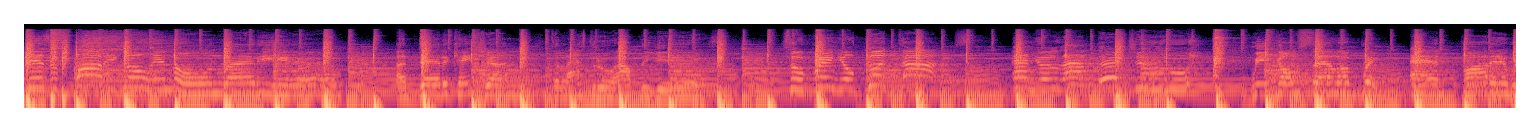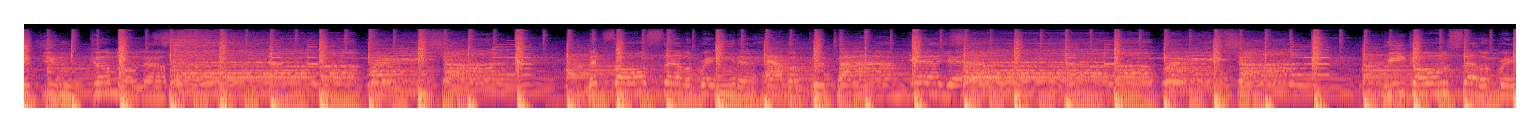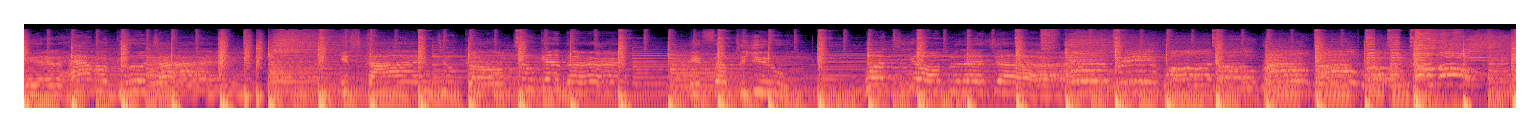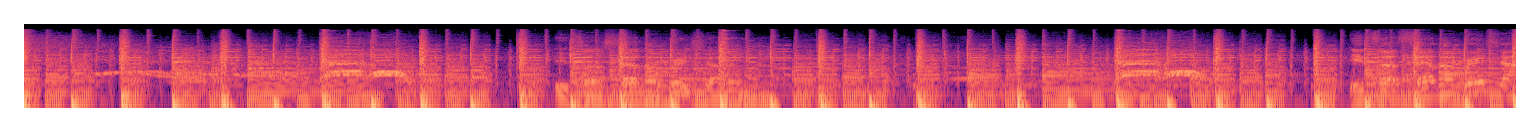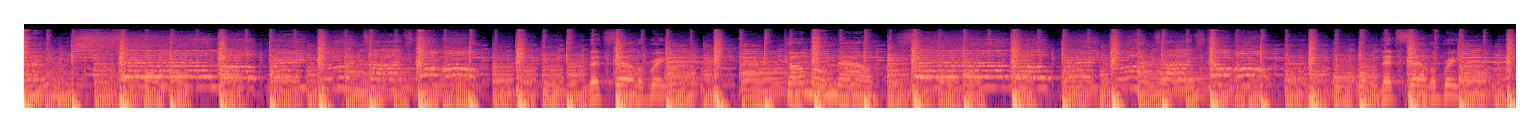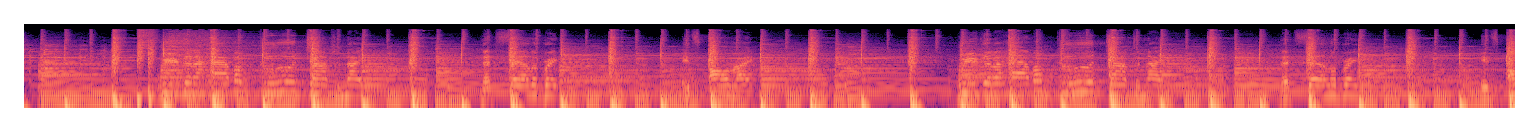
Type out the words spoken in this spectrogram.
There's a party going on right here. A dedication to last throughout the years. It's a celebration. Celebrate good times, come on. Let's celebrate. Come on now. Celebrate good times, come on. Let's celebrate. It's.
